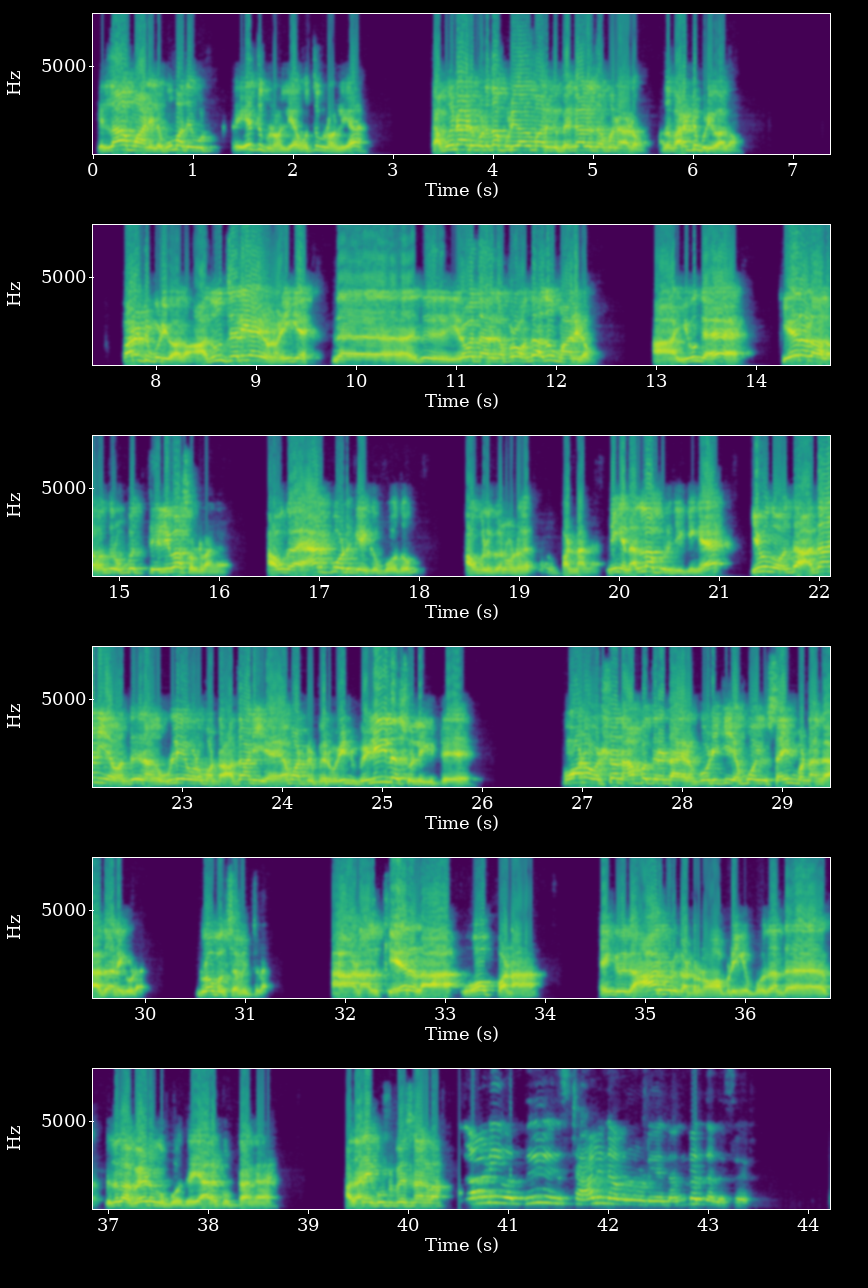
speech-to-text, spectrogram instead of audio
எல்லா மாநிலமும் அதை ஏத்துக்கணும் இல்லையா? ஒத்துக்கணும் இல்லையா? தமிழ்நாடு மட்டும் தான் புரியாதமா இருக்கு. பெங்காலும் தமிழ்நாடும். அது வரட்டு பிடிவாதம். வரட்டு பிடிவாதம். அதுவும் சரியாயிடும் நீங்க இந்த இது இருபத்தாறுக்கு அப்புறம் வந்து அதுவும் மாறிடும். ஆஹ் இவங்க கேரளால வந்து ரொம்ப தெளிவா சொல்றாங்க. அவங்க ஏர்போர்ட் கேட்கும் போதும் அவங்களுக்குன்னு ஒண்ணு பண்ணாங்க. நீங்க நல்லா புரிஞ்சுக்கிங்க. இவங்க வந்து அதானிய வந்து நாங்க உள்ளே விட மாட்டோம். அதானிய ஏமாற்று பெருவழின்னு வெளியில சொல்லிக்கிட்டு போன வருஷம் நாற்பத்தி ரெண்டாயிரம் கோடிக்கு எம்ஓயு சைன் பண்ணாங்க அதானி கூட குளோபல் சமிட்ல ஆனால் கேரளா ஓப்பனா எங்களுக்கு ஹார்பர் கட்டணும் அப்படிங்கும் போது அந்த இதெல்லாம் வேணுங்கும் போது யாரை கூப்பிட்டாங்க? அதானே கூப்பிட்டு பேசுனாங்களா? அதானி வந்து ஸ்டாலின் அவர்களுடைய நண்பர் தானே சார்?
